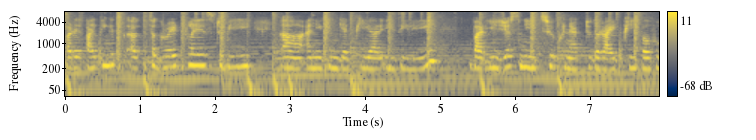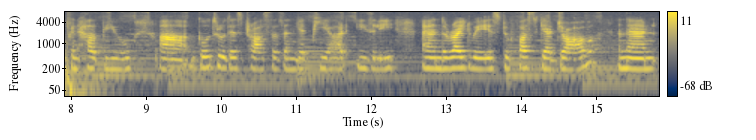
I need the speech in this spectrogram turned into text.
But it, I think it's a, it's a great place to be uh, and you can get PR easily but you just need to connect to the right people who can help you uh, go through this process and get PR easily. And the right way is to first get job and then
